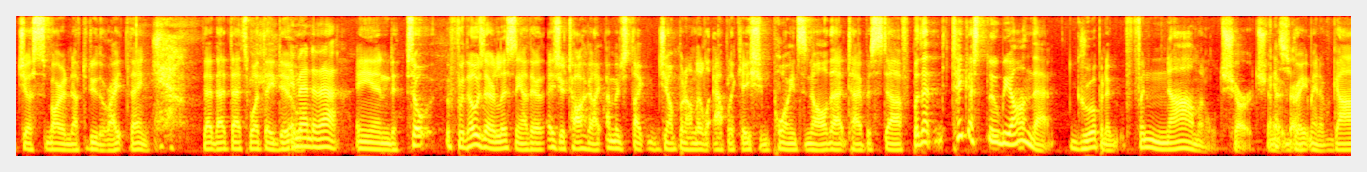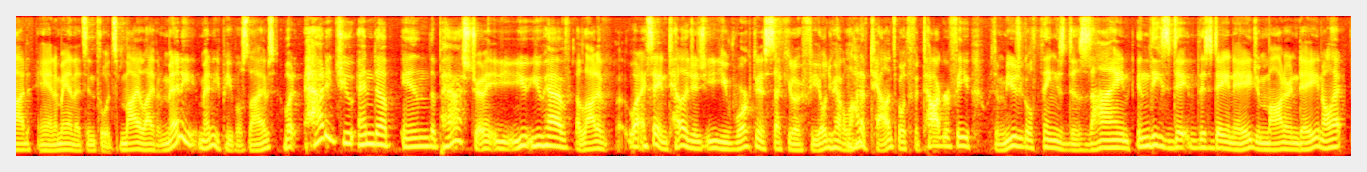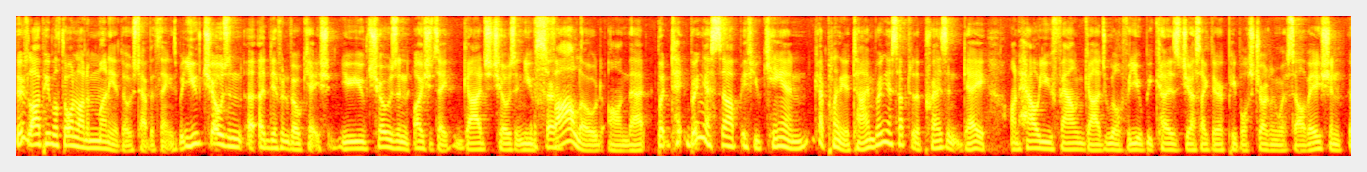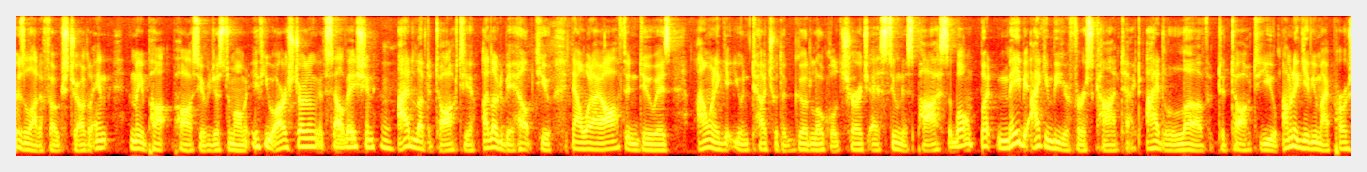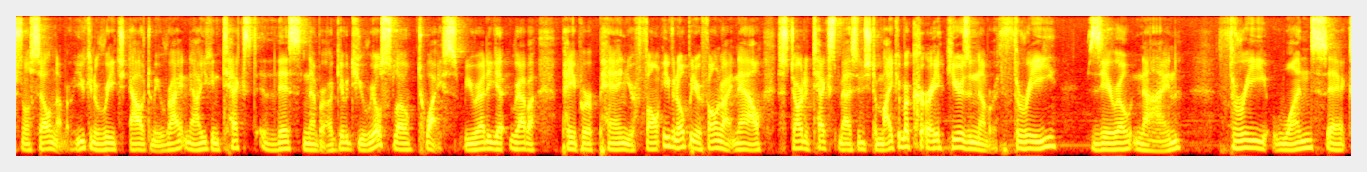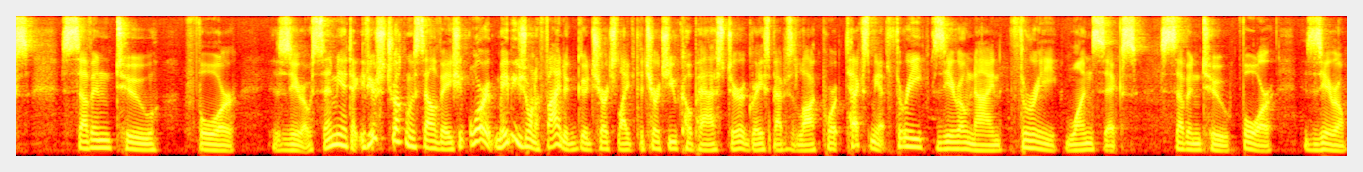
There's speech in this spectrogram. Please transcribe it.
just smart enough to do the right thing. Yeah. That, that that's what they do. Amen to that. And so, for those that are listening out there, as you're talking, like I'm just like jumping on little application points and all that type of stuff. But then take us through beyond that. Grew up in a phenomenal church and Yes, a sir. great man of God and a man that's influenced my life and many, many people's lives. But how did you end up in the pasture? I mean, you you have a lot of when I say intelligence, you, you've worked in a secular field. You have a lot of talents, both photography, with the musical things, design. In these day, this day and age, and modern day, and all that, there's a lot of people throwing a lot of money at those type of things. But you've chosen a, a different vocation. You you've chosen, or I should say, God's chosen. You've sir. followed on that. But ta bring us up if you can. Got plenty of time. Bring us up to the present day on how you found God's will for you. Because just like there are people struggling with salvation, there's a lot of folks struggling. And let me pa- pause here for just a moment. If you are struggling with salvation, hmm. I'd love to talk to you. I'd love to be a help to you. Now, what I often do is I want to get you in touch with a good local church as soon as possible. But maybe I can be your first contact. I'd love to talk to you. I'm going to give you my personal cell number. You can reach out to me right now. You can text this number. I'll give it to you real slow twice. Be ready to get grab a paper, pen, your phone, even open your phone right now. Start a text message to Micah McCurry. Here's a number 309 316 7240. Send me a text. If you're struggling with salvation, or maybe you just want to find a good church like the church you co pastor, Grace Baptist of Lockport, text me at 309 316 7240.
